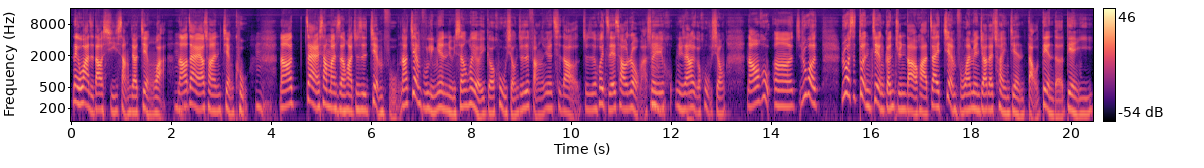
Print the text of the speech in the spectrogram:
那个袜子到膝上叫健袜，嗯然后再来要穿健裤，嗯，然后再来上半身的话就是剑服，那剑服里面女生会有一个护胸，就是防因为刺到就是会直接刺到肉嘛，所以女生要有一个护胸，然后护呃，如果如果是盾剑跟军刀的话，在剑服外面就要再穿一件导电的电衣，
